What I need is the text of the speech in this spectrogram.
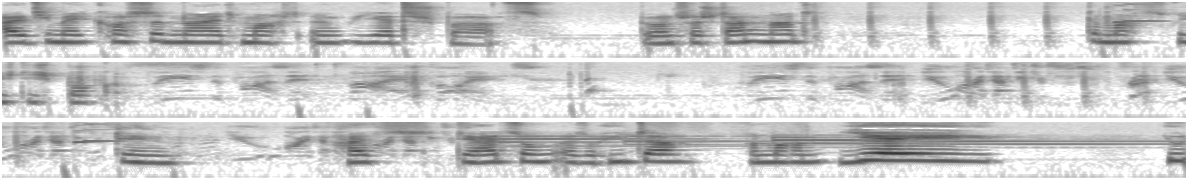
Ultimate Custom Night macht irgendwie jetzt Spaß. Wer uns verstanden hat, dann macht es richtig Bock. Den Heiz, die Heizung, also Heater, anmachen. Yay! You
